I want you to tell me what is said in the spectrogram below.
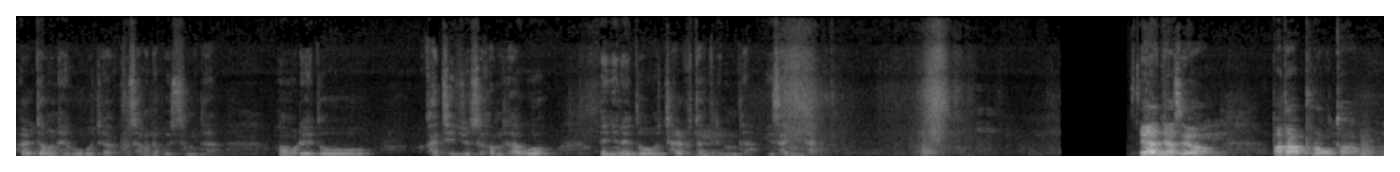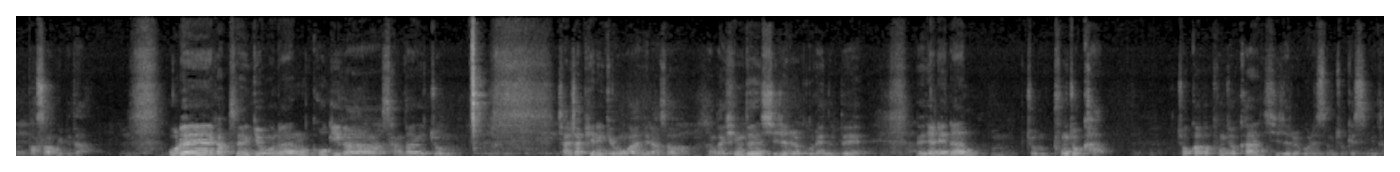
활동을 해보고자 구상을 하고 있습니다. 어, 올해도 같이 해주셔서 감사하고 내년에도 잘 부탁드립니다. 이상입니다. 네 안녕하세요 바다 프로모터 박상욱입니다 올해 같은 경우는 고기가 상당히 좀 잘 잡히는 경우가 아니라서 상당히 힘든 시즌을 보냈는데 내년에는 음, 좀 풍족한 조과가 풍족한 시즌을 보냈으면 좋겠습니다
